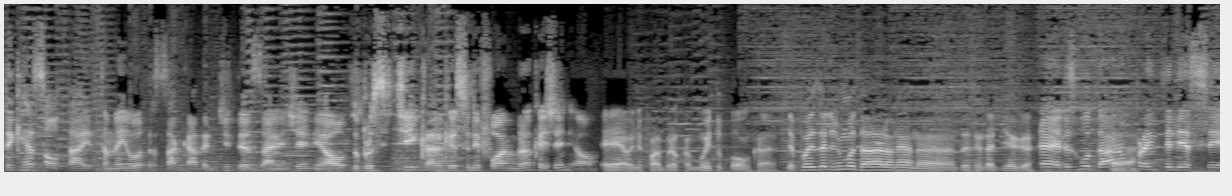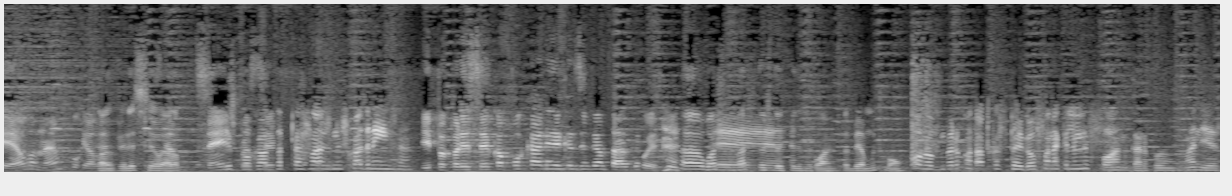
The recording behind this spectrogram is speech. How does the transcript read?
Tem que ressaltar aí também outra sacada de design genial do Bruce T, cara, que esse uniforme branco é genial. É, o uniforme branco é muito bom, cara. Depois eles mudaram, né, na desenho da Liga. É, eles mudaram É. pra envelhecer ela, né? Porque Ela ela envelheceu ela. sente E por causa ser- da personagem nos quadrinhos, né? E pra parecer com a porcaria que eles inventaram depois. Ah, eu gosto É. bastante daquele uniforme, também é muito bom. Pô, meu primeiro contato com a Supergirl foi naquele uniforme, cara. Pô, maneiro.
